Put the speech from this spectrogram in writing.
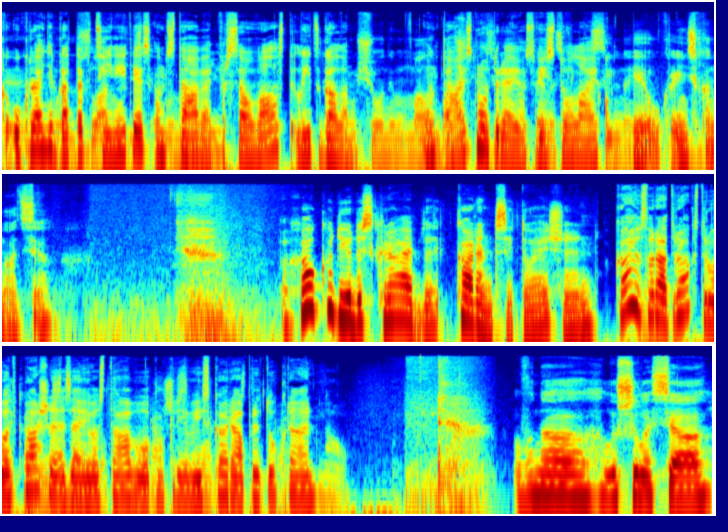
ka Ukraiņi ir gatavi cīnīties un stāvēt par savu valsti līdz galam. Un tā es noturējos visu to laiku. Українська нація. How could you describe the current situation? Kā jūs varētu raksturot pašreizējo stāvokli Krievijas karā pret Ukrainu? Вона лишилася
